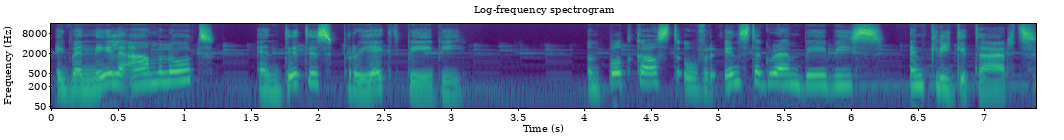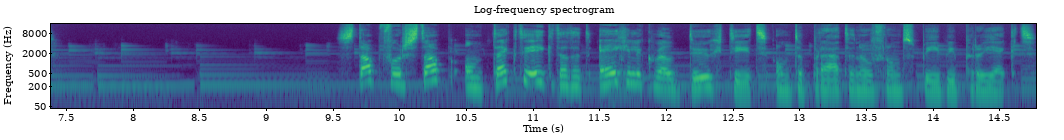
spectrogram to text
Ik ben Nele Ameloot en dit is Project Baby. Een podcast over Instagram-baby's en krieketaart. Stap voor stap ontdekte ik dat het eigenlijk wel deugd deed om te praten over ons babyproject.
